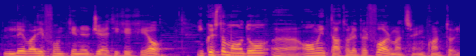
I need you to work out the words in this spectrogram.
le varie fonti energetiche che ho in questo modo eh, ho aumentato le performance in quanto il,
